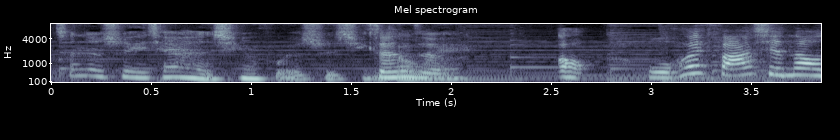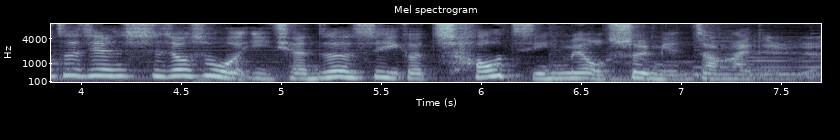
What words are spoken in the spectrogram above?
真的是一件很幸福的事情。真的哦，我会发现到这件事，就是我以前真的是一个超级没有睡眠障碍的人，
